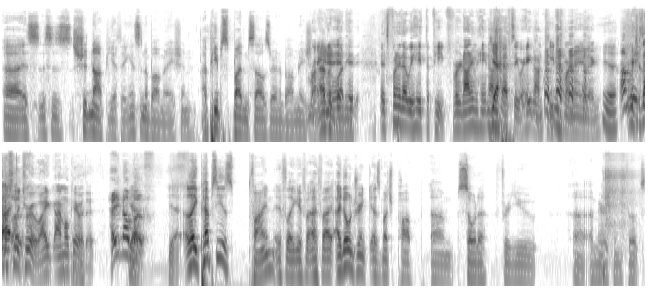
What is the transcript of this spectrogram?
Uh, it's this is should not be a thing. It's an abomination. Uh, peeps by themselves are an abomination. I have a it- buddy. it- it's funny that we hate the peeps. We're not even hating on Yeah. Pepsi. We're hating on peeps more than anything. yeah, I'm which is actually true. I, I'm okay with it. Hating on yeah, both. yeah. Like Pepsi is fine if like if if I I don't drink as much pop um, soda for you uh, American folks,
